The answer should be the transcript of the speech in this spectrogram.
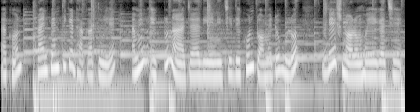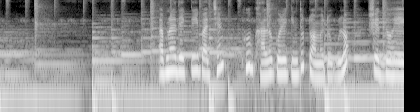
এখন ফ্রাইং প্যান থেকে ঢাকা তুলে আমি একটু নাড়াচাড়া দিয়ে নিচ্ছি। দেখুন, টমেটোগুলো বেশ নরম হয়ে গেছে। আপনারা দেখতেই পাচ্ছেন, খুব ভালো করে কিন্তু টমেটোগুলো সেদ্ধ হয়ে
